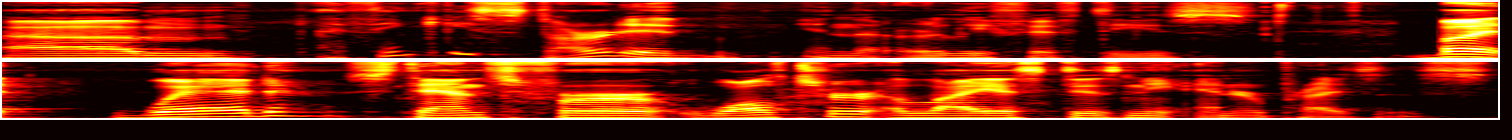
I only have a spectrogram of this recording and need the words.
Um, I think he started in the early 50s. But WED stands for Walter Elias Disney Enterprises.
